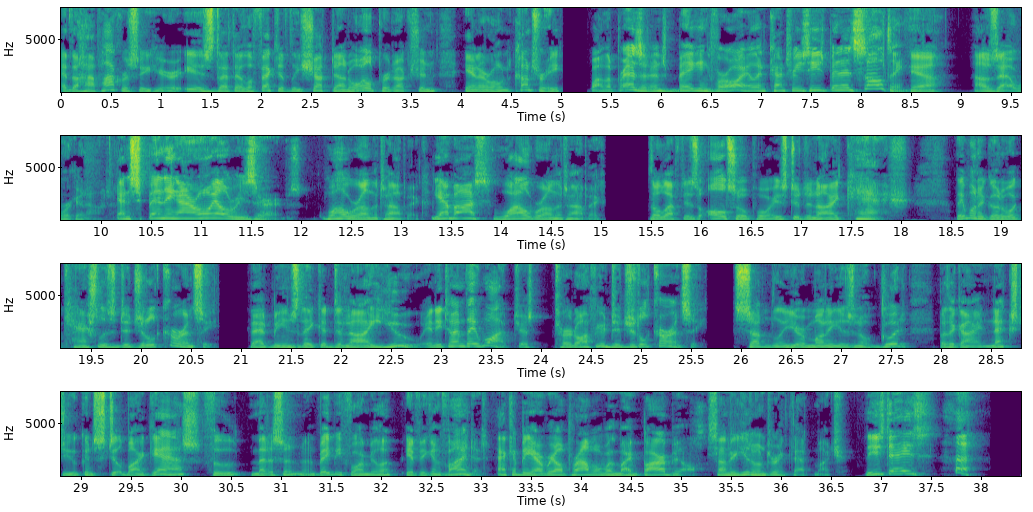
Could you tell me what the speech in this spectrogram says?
The hypocrisy here is that they'll effectively shut down oil production in our own country. While the president's begging for oil in countries he's been insulting Yeah, how's that working out? and spending our oil reserves. While we're on the topic, Yeah, boss? While we're on the topic, the left is also poised to deny cash. They want to go to a cashless digital currency. That means they could deny you anytime they want. Just turn off your digital currency. Suddenly, your money is no good, but the guy next to you can still buy gas, food, medicine, and baby formula if he can find it. That could be a real problem with my bar bill. Sounder, you don't drink that much. These days?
